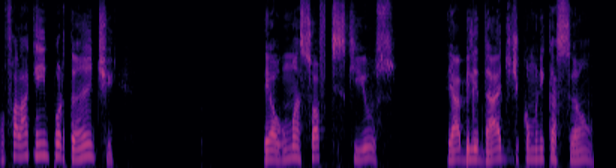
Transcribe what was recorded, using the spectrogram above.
Não falar que é importante ter algumas soft skills, ter a habilidade de comunicação,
